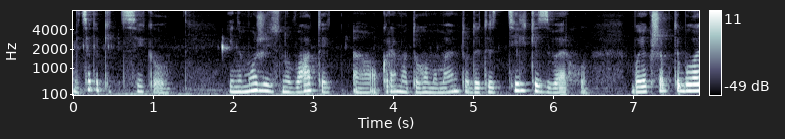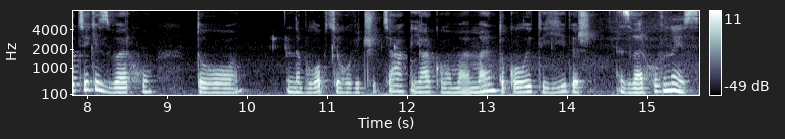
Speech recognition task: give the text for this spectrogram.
І це такий цикл. І не може існувати окремо того моменту, де ти тільки зверху. Бо якщо б ти була тільки зверху, то не було б цього відчуття яркого моменту, коли ти їдеш зверху вниз.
